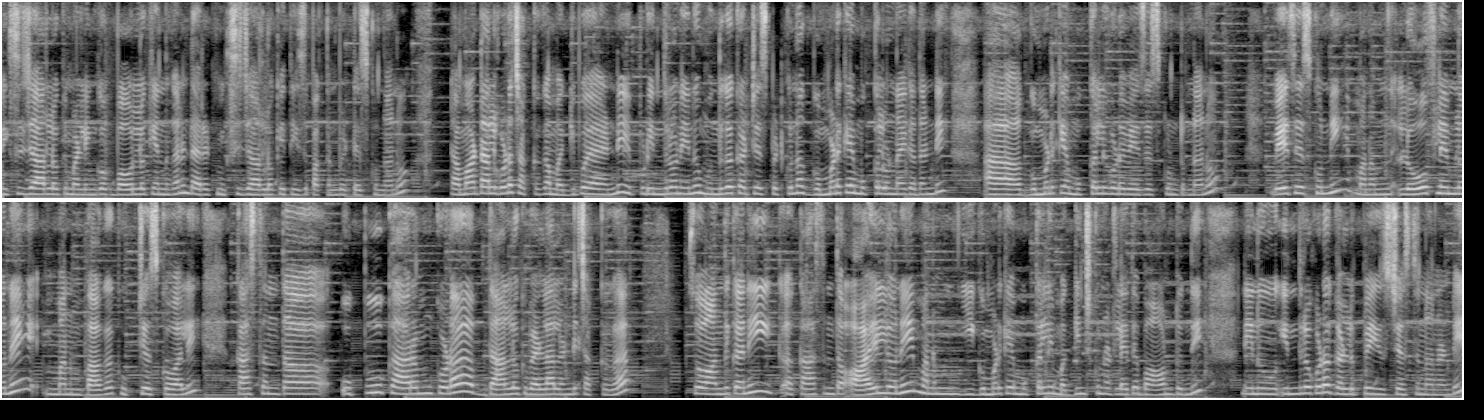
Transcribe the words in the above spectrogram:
మిక్సీ జార్లోకి మళ్ళీ ఇంకొక బౌల్లోకి ఎందుకని డైరెక్ట్ మిక్సీ జార్లోకి తీసి పక్కన పెట్టేసుకున్నాను. టమాటాలు కూడా చక్కగా మగ్గిపోయాయండి. ఇప్పుడు ఇందులో నేను ముందుగా కట్ చేసి పెట్టుకున్న గుమ్మడికాయ ముక్కలు ఉన్నాయి కదండి. ఆ గుమ్మడికాయ ముక్కల్ని కూడా వేసేసుకుంటున్నాను. వేసేసుకుని మనం లో ఫ్లేమ్లోనే మనం బాగా కుక్ చేసుకోవాలి. కాస్తంత ఉప్పు కారం కూడా దానిలోకి వెళ్ళాలండి చక్కగా. సో అందుకని కాస్తంత ఆయిల్లోనే మనం ఈ గుమ్మడికాయ ముక్కల్ని మగ్గించుకున్నట్లయితే బాగుంటుంది. నేను ఇందులో కూడా గళ్ళుప్పే యూజ్ చేస్తున్నానండి.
